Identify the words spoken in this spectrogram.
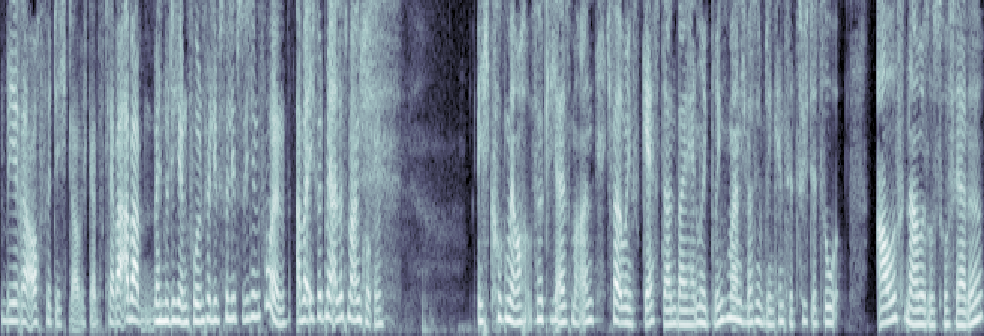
wäre auch für dich, glaube ich, ganz clever. Aber wenn du dich in Fohlen verliebst, verliebst du dich in Fohlen. Aber ich würde mir alles mal angucken. Ich gucke mir auch wirklich alles mal an. Ich war übrigens gestern bei Henrik Brinkmann. Ich weiß nicht, ob du den kennst. Der züchtet so Ausnahmedressurpferde.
